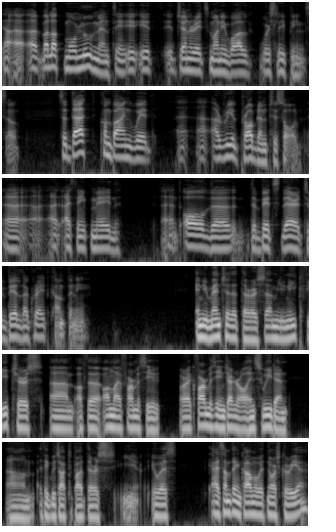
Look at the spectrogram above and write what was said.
a, a, lot more movement. It, it, it generates money while we're sleeping. So so that combined with a, a real problem to solve, uh, I, I, think made and all the the bits there to build a great company. And you mentioned that there are some unique features um, of the online pharmacy or like pharmacy in general in Sweden. Um, I think we talked about there's you know, it was had something in common with North Korea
